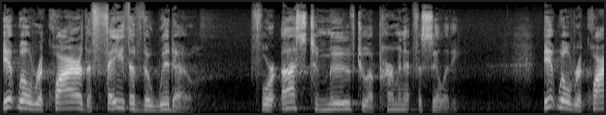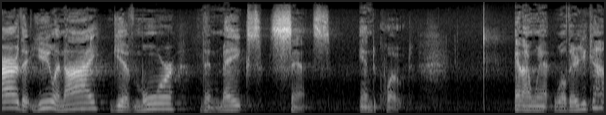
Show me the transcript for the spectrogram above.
It will require the faith of the widow for us to move to a permanent facility. It will require that you and I give more than makes sense. End quote. And I went, Well, there you go.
